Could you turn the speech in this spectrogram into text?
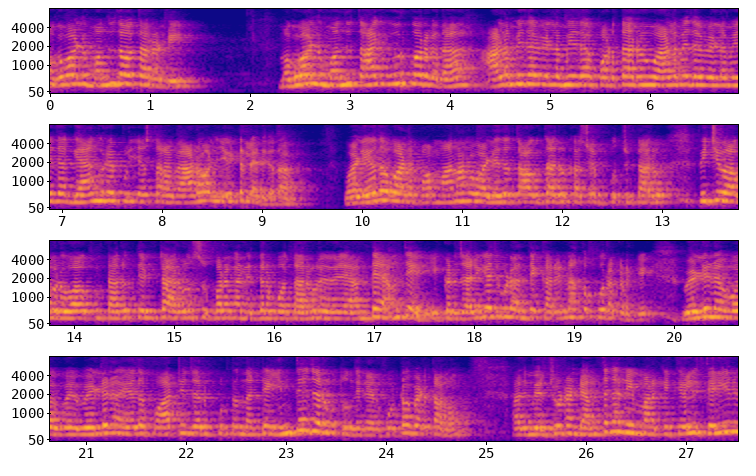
మగవాళ్ళు మందు తాగుతారండి. మగవాళ్ళు మందు తాగి ఊరుకోరు కదా. వాళ్ళ మీద వీళ్ళ మీద పడతారు వాళ్ళ మీద వీళ్ళ మీద గ్యాంగ్ రేపులు చేస్తారు. అవి ఆడవాళ్ళు చేయటలేదు కదా. వాళ్ళు ఏదో వాళ్ళ ప- వాళ్ళు ఏదో తాగుతారు కాసేపు కూర్చుంటారు పిచ్చివాగుడు వాగుకుంటారు తింటారు శుభ్రంగా నిద్రపోతారు అంతే అంతే. ఇక్కడ జరిగేది కూడా అంతే. కరీనా కపూర్ అక్కడికి వెళ్ళిన వెళ్ళిన ఏదో పార్టీ జరుపుకుంటుందంటే ఇంతే జరుగుతుంది. నేను ఫోటో పెడతాను. అది మీరు చూడండి అంతగాని మనకి తెలి తెలియని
